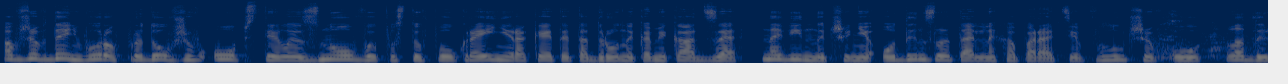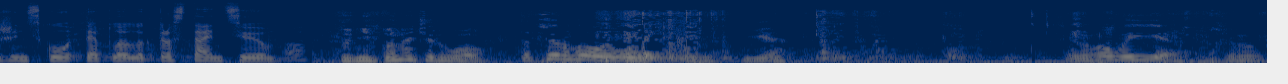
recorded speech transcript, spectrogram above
А вже вдень ворог продовжив обстріли. Знов випустив по Україні ракети та дрони камікадзе. На Вінничині один з летальних апаратів влучив у Ладижинську теплоелектростанцію. Тут ніхто не чергував. Та черговий вулиць. Є? Черговий є. Черговий.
